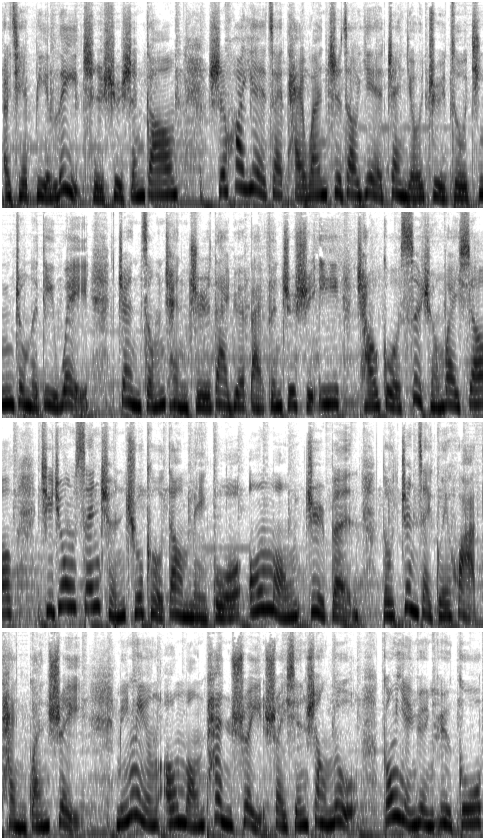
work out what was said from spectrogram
而且比例持续升高。石化业在台湾制造业占有举足轻重的地位，占总产值大约百分之十一，超过四成外销，其中三成出口到美国、欧盟、日本，都正在规划碳关税。明年欧盟碳税率先上路，工研院预估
